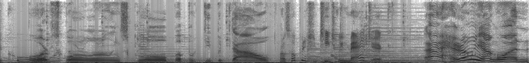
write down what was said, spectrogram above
Are cool. Warp scroll, learning scroll, dow. I was hoping she'd teach me magic. Ah, hello, young one.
